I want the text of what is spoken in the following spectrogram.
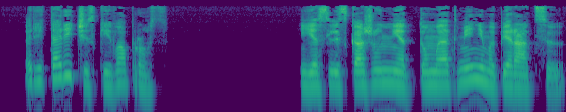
— риторический вопрос. Если скажу «нет», то мы отменим операцию.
